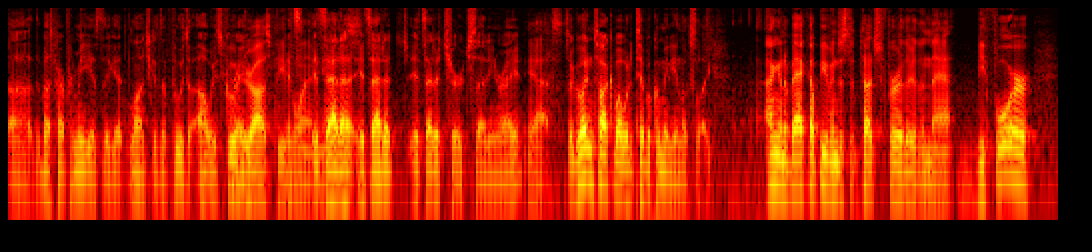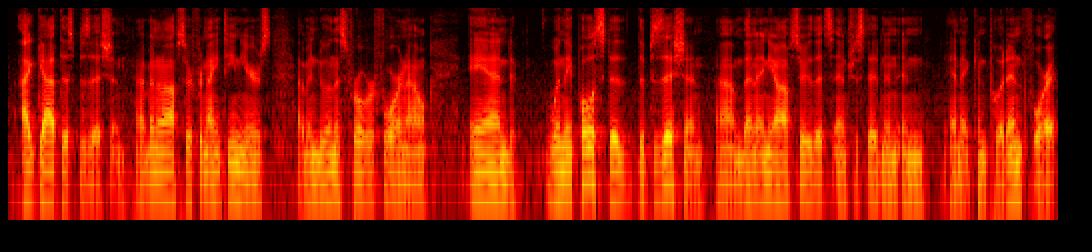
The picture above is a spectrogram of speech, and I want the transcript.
uh, the best part for me is to get lunch because the food's always Food great. draws people it's, in, It's at a it's at a it's at a church setting, right? Yes. So go ahead and talk about what a typical meeting looks like. I'm going to back up even just a touch further than that. Before I got this position, I've been an officer for 19 years. I've been doing this for over four now. And when they posted the position, um, then any officer that's interested in, in and it can put in for it,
